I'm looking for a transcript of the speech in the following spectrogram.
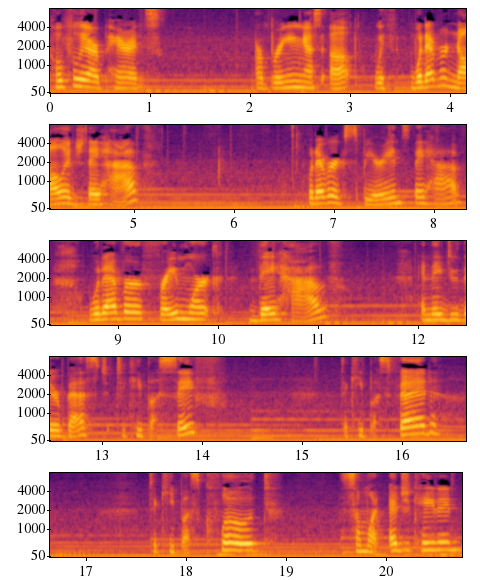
Hopefully, our parents are bringing us up with whatever knowledge they have, whatever experience they have, whatever framework they have, and they do their best to keep us safe, to keep us fed, to keep us clothed, somewhat educated.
